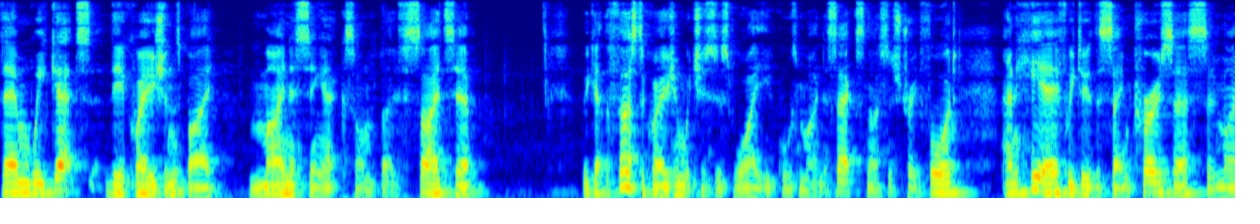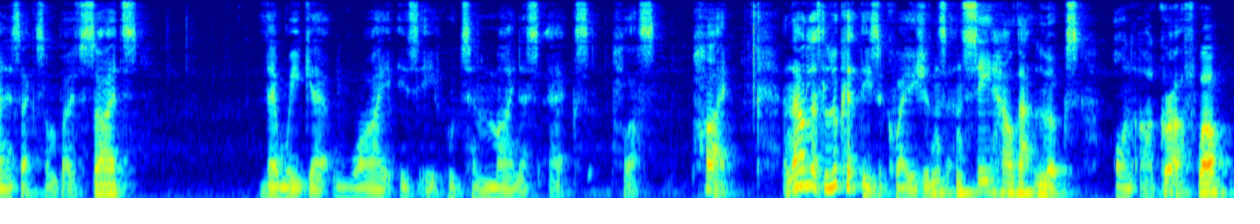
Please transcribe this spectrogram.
then we get the equations by minusing x on both sides here. We get the first equation, which is just y equals minus x, nice and straightforward. And here, if we do the same process, so minus x on both sides, then we get y is equal to minus x plus pi. And now let's look at these equations and see how that looks on our graph. Well,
